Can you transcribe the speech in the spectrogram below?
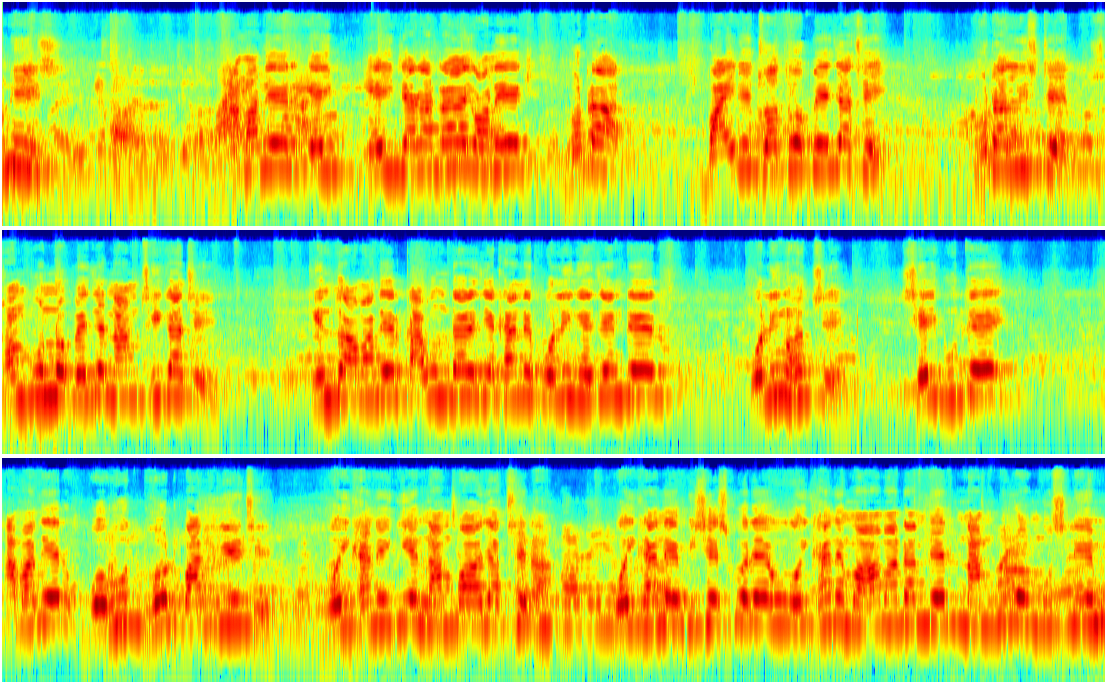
উনিশ। আমাদের এই এই জায়গাটায় অনেক ভোটার বাইরে যত পেজ আছে ভোটার লিস্টের সম্পূর্ণ পেজের নাম ঠিক আছে। কিন্তু আমাদের কাউন্টারে যেখানে পোলিং এজেন্টের পোলিং হচ্ছে সেই বুথে আমাদের বহুত ভোট বাদ গিয়েছে। ওইখানে গিয়ে নাম পাওয়া যাচ্ছে না। ওইখানে বিশেষ করে ওইখানে মহামাডানদের নামগুলো মুসলিম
